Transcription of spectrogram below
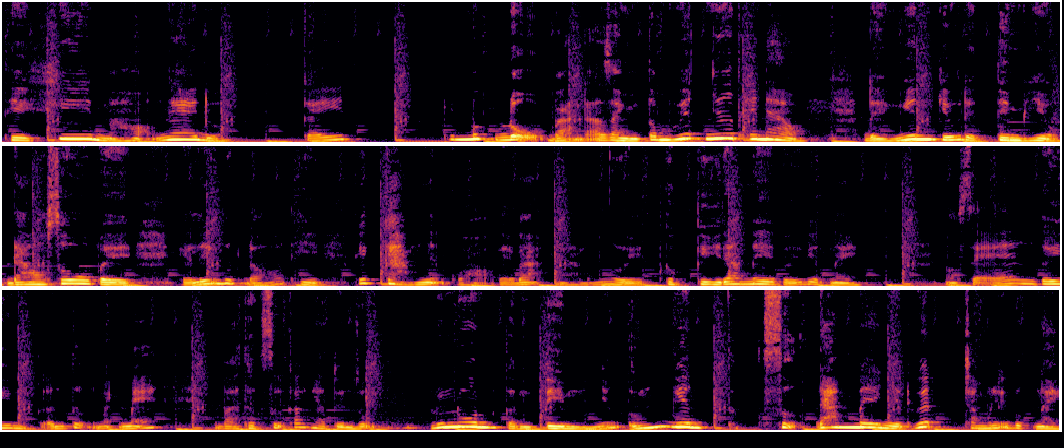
thì khi mà họ nghe được cái cái mức độ bạn đã dành tâm huyết như thế nào để nghiên cứu, để tìm hiểu, đào sâu về cái lĩnh vực đó, thì cái cảm nhận của họ về bạn là một người cực kỳ đam mê với việc này. Nó sẽ gây một cái ấn tượng mạnh mẽ và thực sự các nhà tuyển dụng luôn luôn cần tìm những ứng viên thực sự đam mê nhiệt huyết trong cái lĩnh vực này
